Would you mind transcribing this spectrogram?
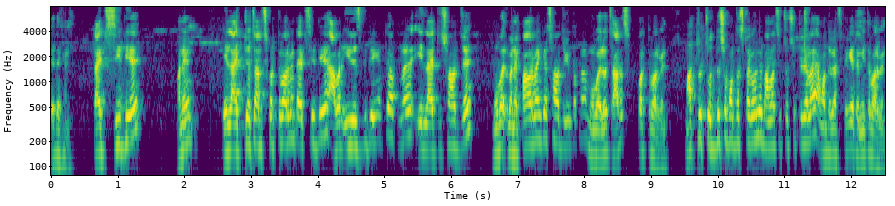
এ দেখেন টাইপ সি দিয়ে মানে এই লাইটটিও চার্জ করতে পারবেন টাইপ সি দিয়ে, আবার ইউএসবি দিয়ে কিন্তু আপনারা এই লাইটের সাহায্যে মোবাইল মানে পাওয়ার ব্যাংকের সাহায্যে কিন্তু আপনারা মোবাইলও চার্জ করতে পারবেন। মাত্র চোদ্দোশো পঞ্চাশ টাকা হলে বাংলাদেশের চৌষট্টি জেলায় আমাদের কাছ থেকে এটা নিতে পারবেন।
